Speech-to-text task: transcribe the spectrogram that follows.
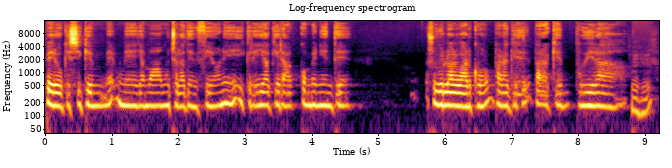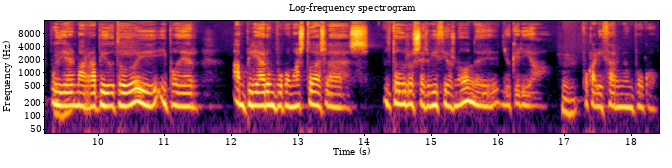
pero que sí que me, me, llamaba mucho la atención y, y creía que era conveniente subirlo al barco para que, para que pudiera, pudiera ir más rápido todo y, poder ampliar un poco más todas las, todos los servicios ¿no? donde yo quería focalizarme un poco.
